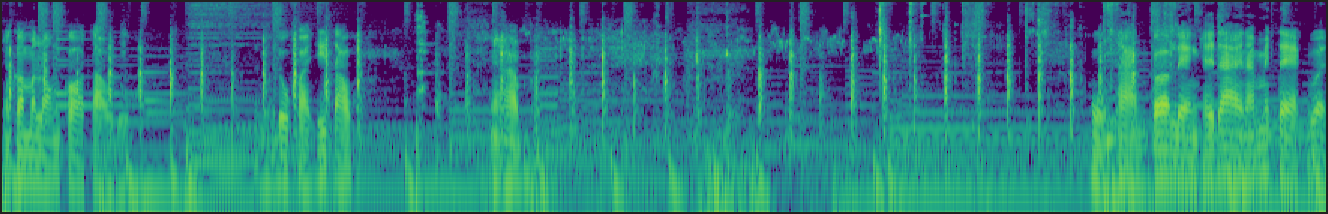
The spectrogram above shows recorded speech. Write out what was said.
แล้วก็มาลองก่อเตาดูมาดูไฟที่เตานะครับโหถ่านก็แรงใช้ได้นะ ไม่แตกด้วย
